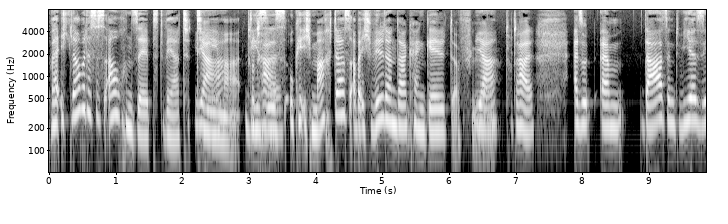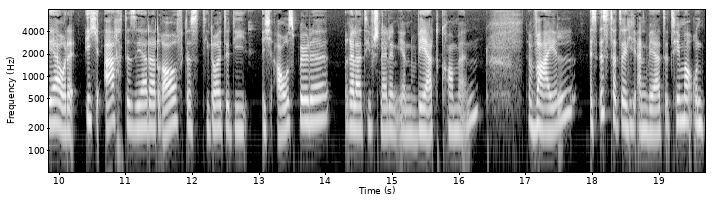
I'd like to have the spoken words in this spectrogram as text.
Weil ich glaube, das ist auch ein Selbstwertthema. Ja, Dieses, okay, ich mache das, aber ich will dann da kein Geld dafür. Ja, total. Also ähm, da sind wir sehr oder ich achte sehr darauf, dass die Leute, die ich ausbilde, relativ schnell in ihren Wert kommen, weil es ist tatsächlich ein Wertethema und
